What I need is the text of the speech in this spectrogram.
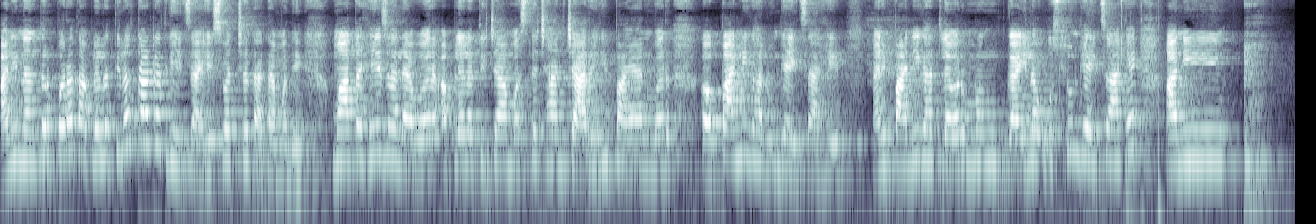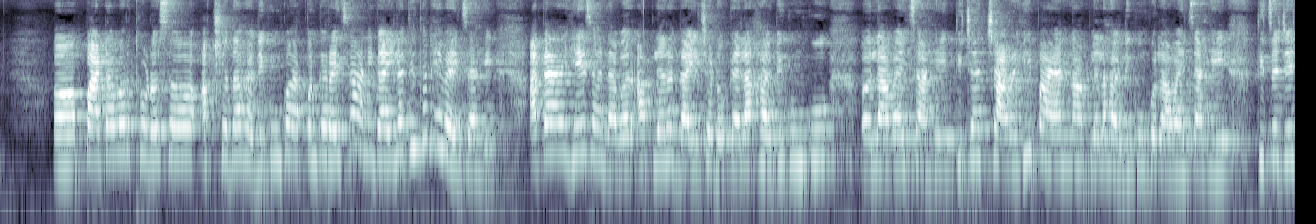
आणि नंतर परत आपल्याला तिला ताटात घ्यायचं आहे स्वच्छ ताटामध्ये. मग आता हे झाल्यावर आपल्याला तिच्या मस्त छान चारही पायांवर पाणी घालून घ्यायचं आहे. आणि पाणी घातल्यावर मग गाईला उचलून घ्यायचं आहे. आणि पाटावर थोडंसं अक्षदा हळदी कुंकू अर्पण करायचं आणि गाईला तिथं ठेवायचं आहे. आता हे झाल्यावर आपल्याला गाईच्या डोक्याला हळदी कुंकू लावायचं आहे. तिच्या चारही पायांना आपल्याला हळदी कुंकू लावायचं आहे. तिचं जे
